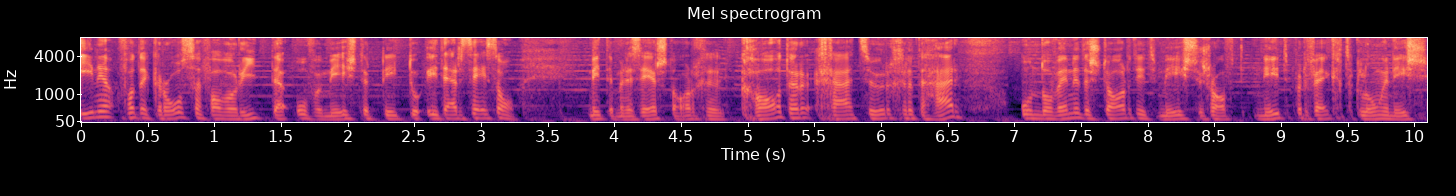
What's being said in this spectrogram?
Einer der grossen Favoriten auf den Meistertitel in der Saison mit einem sehr starken Kader kommt Zürcher daher. Und auch wenn der Start in der Meisterschaft nicht perfekt gelungen ist,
